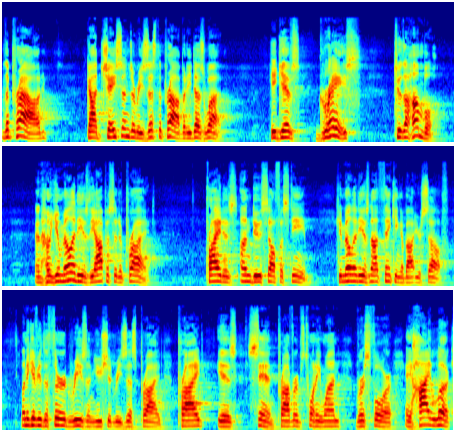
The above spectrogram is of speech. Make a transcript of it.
the proud. God chastens or resists the proud, but he does what? He gives grace to the humble. And humility is the opposite of pride. Pride is undue self esteem. Humility is not thinking about yourself. Let me give you the third reason you should resist pride. Pride is sin. Proverbs 21, verse 4 A high look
